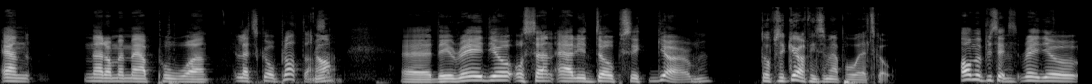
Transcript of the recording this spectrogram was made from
än när de är med på eh, Let's Go-plattan Ja. sen. Eh, det är Radio och sen är det ju Dope Sick Girl. Mm. Dope Girl finns med på Let's Go. Ja, men precis. Radio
